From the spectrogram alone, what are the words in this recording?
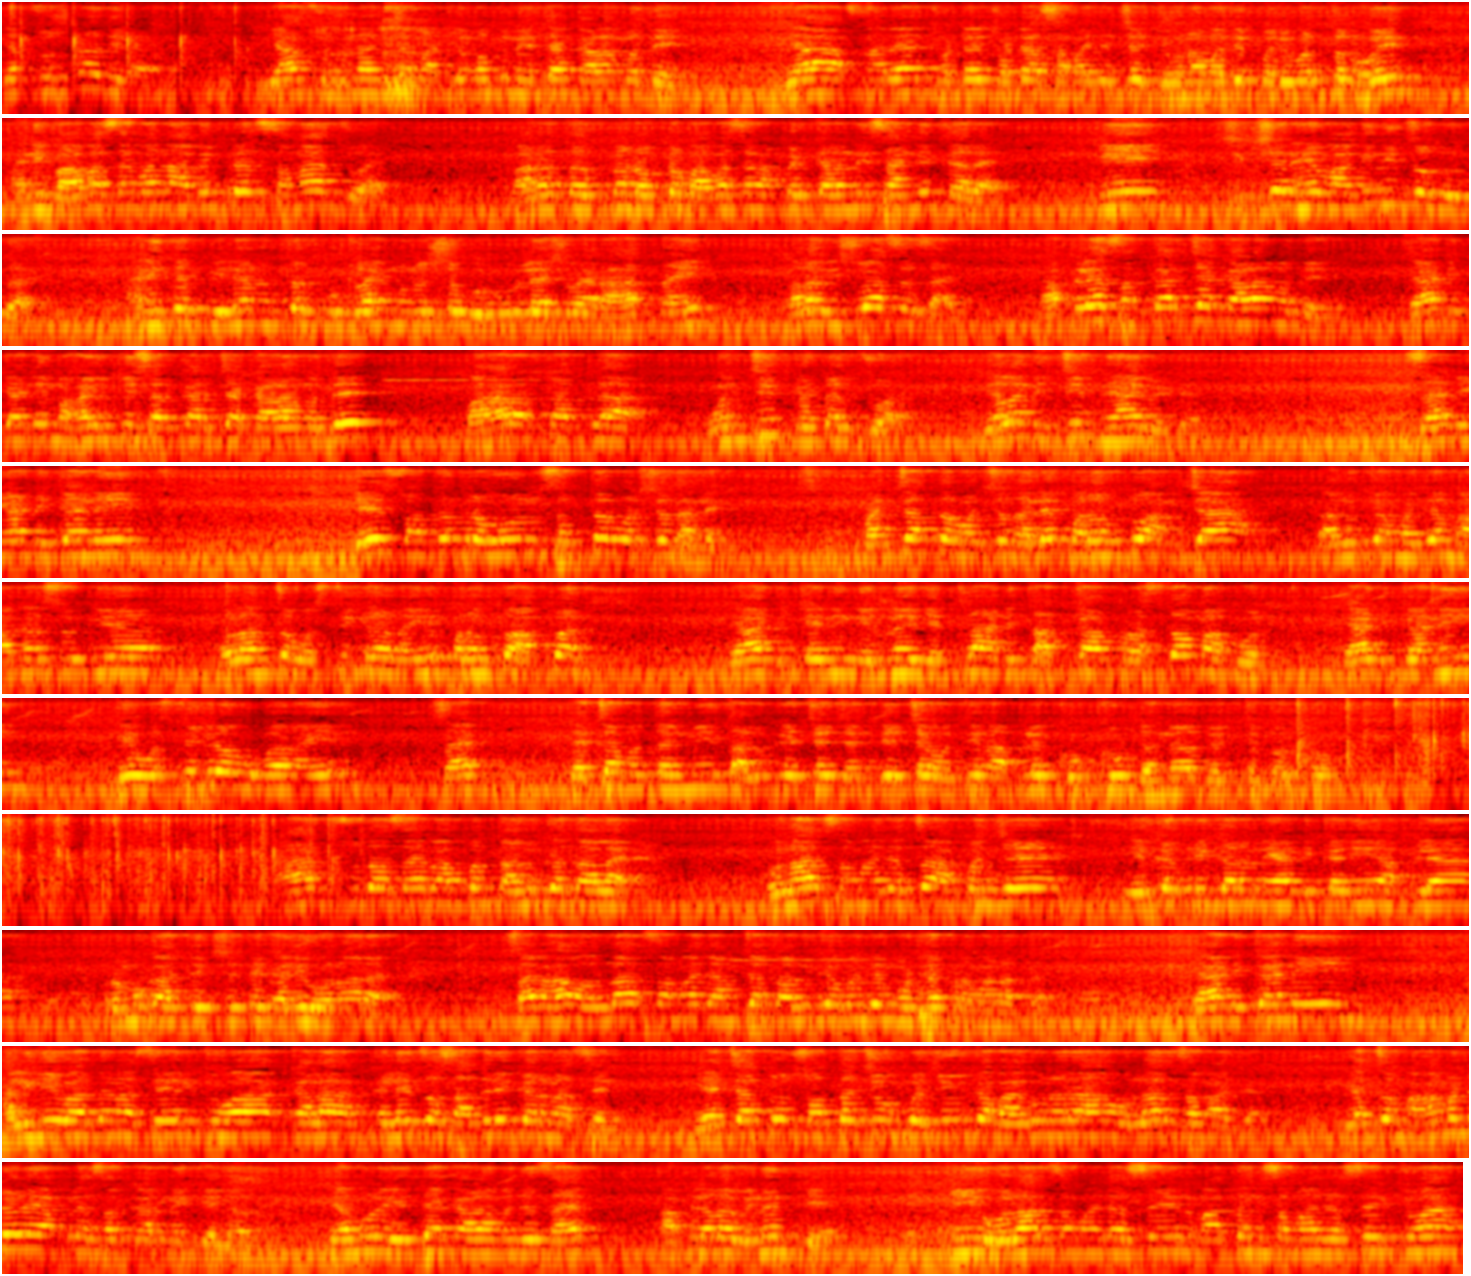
ज्या सूचना दिल्या या सूचनांच्या माध्यमातून येत्या काळामध्ये या असणाऱ्या छोट्या छोट्या समाजाच्या जीवनामध्ये परिवर्तन होईल. आणि बाबासाहेबांना अभिप्रेत समाज जो आहे भारतरत्न डॉक्टर बाबासाहेब आंबेडकरांनी सांगितलेलं आहे की शिक्षण हे वाघिणीचं दूध आहे. आणि ते पिल्यानंतर कुठलाही मनुष्य गुरगुरल्याशिवाय राहत नाही. मला विश्वासच आहे. आपल्या सरकारच्या काळामध्ये या ठिकाणी महायुती सरकारच्या काळामध्ये महाराष्ट्रातला वंचित घटक जो आहे याला निश्चित न्याय भेटेल. साहेब या ठिकाणी हे स्वातंत्र्य होऊन सत्तर वर्ष झाले पंच्याहत्तर वर्ष झाले परंतु आमच्या तालुक्यामध्ये मागासवर्गीय मुलांचं वसतिगृह नाही परंतु आपण या ठिकाणी निर्णय घेतला आणि तात्काळ प्रस्ताव मागून या ठिकाणी हे वसतिगृह उभं राहील. साहेब त्याच्याबद्दल मी तालुक्याच्या जनतेच्या वतीनं आपले खूप खूप धन्यवाद व्यक्त करतो. आज सुद्धा साहेब आपण तालुक्यात आलाय. होणार समाजाचं आपण जे एकत्रीकरण या ठिकाणी आपल्या प्रमुख अध्यक्षतेखाली होणार आहे. साहेब हा होणार समाज आमच्या तालुक्यामध्ये मोठ्या प्रमाणात आहे. त्या ठिकाणी हलगी वादन असेल किंवा कला कलेचं सादरीकरण असेल याच्यातून स्वतःची उपजीविका भागवणारा हा होलार समाज आहे. याचं महामंडळ आपल्या सरकारने केलं. त्यामुळे येत्या काळामध्ये साहेब आपल्याला विनंती आहे की होलार समाज असेल मातंग समाज असेल किंवा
